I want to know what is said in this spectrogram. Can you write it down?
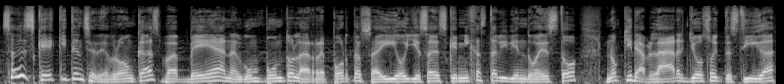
¿sabes qué? Quítense de broncas, va, vean algún punto, la reportas ahí, oye, ¿sabes qué? Mi hija está viviendo esto, no quiere hablar, yo soy testiga.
